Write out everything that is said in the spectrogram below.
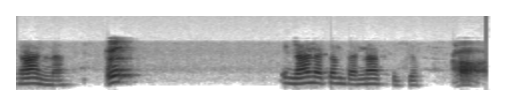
ના ના. હે? એ ના ના તમ તાર ના હા.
